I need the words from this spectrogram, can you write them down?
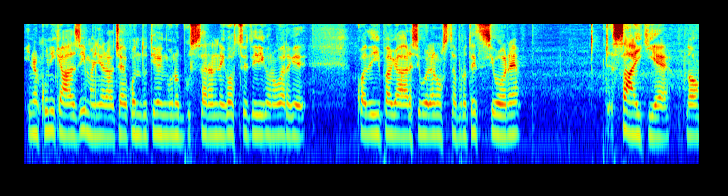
in alcuni casi, in maniera, cioè quando ti vengono a bussare al negozio e ti dicono guarda che qua devi pagare se vuoi la nostra protezione, cioè, sai chi è, no?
